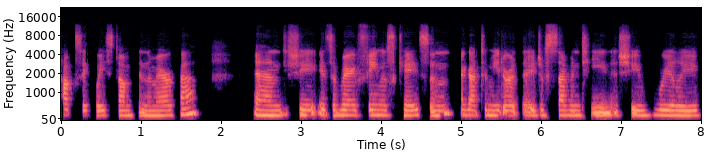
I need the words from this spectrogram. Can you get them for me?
toxic waste dump in America. And she, it's a very famous case. And I got to meet her at the age of 17, and she really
